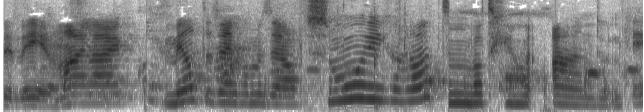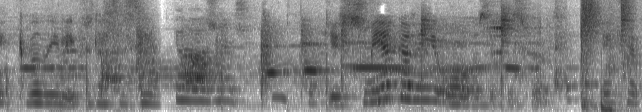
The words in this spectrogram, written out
The day in my life. Mild te zijn voor mezelf. Smoothie gehad. Wat gaan we aandoen? Ik wil jullie even laten zien. Ja, zus. Dat je smeerkas in je oren zitten schat. Ik heb...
